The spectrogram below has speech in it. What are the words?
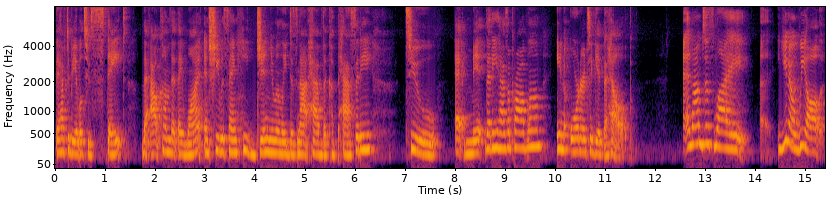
they have to be able to state the outcome that they want. And she was saying he genuinely does not have the capacity to admit that he has a problem in order to get the help. And i'm just like you know we all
